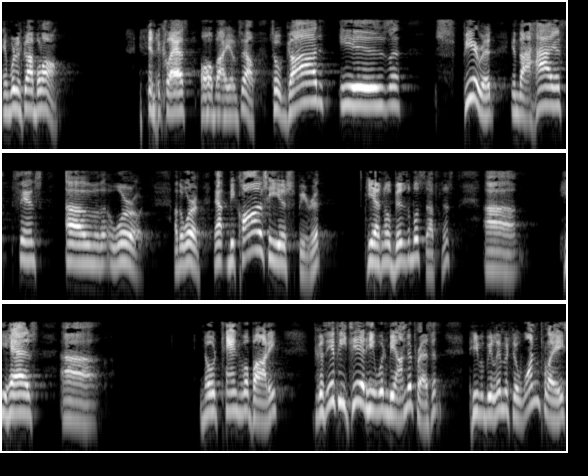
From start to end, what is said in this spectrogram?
And where does God belong? In a class all by himself. So God is spirit in the highest sense of the word. Of the word. Now, because he is spirit, he has no visible substance. Uh, he has uh, no tangible body. Because if he did, he wouldn't be omnipresent. He would be limited to one place.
